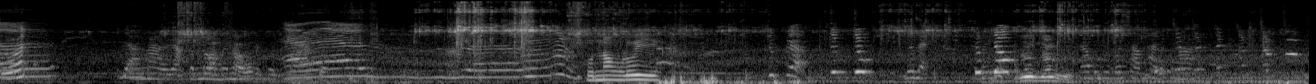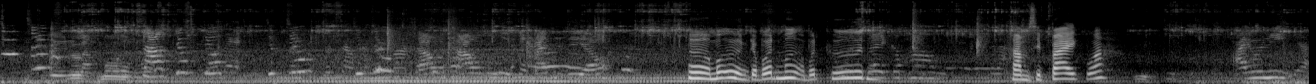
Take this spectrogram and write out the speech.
เปิดอย่างน่าอยากกำลังเขาเป็นคนมาคุณน้องลุยจุ๊บเนี่ยจุ๊บจุ๊บนั่นแหละจุ๊บจุ๊บยืดนั่งเลยเราไปดูภาษาไทยมายืดมองสาวจุ๊บจุ๊บจุ๊บจุ๊บจุ๊บจุ๊บเช้าเช้ามืออื่นจะไปทีเดียวเออมื้ออื่นก็เบิดมื้อเบิดคืนใส่กะเพราทำสิไปกว่าไอ้วันนี้อะ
